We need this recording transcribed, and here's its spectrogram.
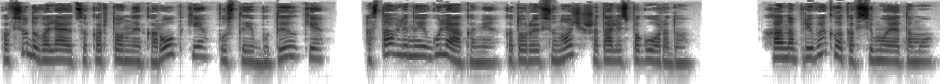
Повсюду валяются картонные коробки, пустые бутылки, оставленные гуляками, которые всю ночь шатались по городу. Хана привыкла ко всему этому.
